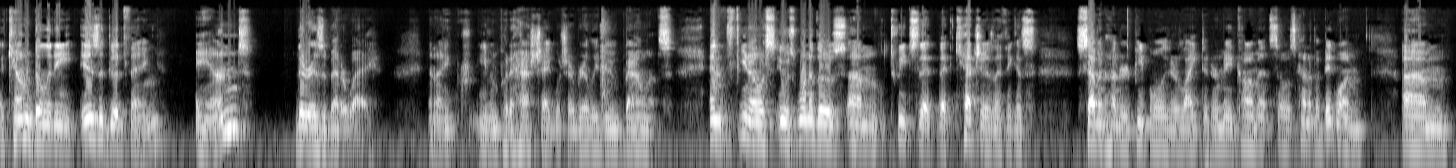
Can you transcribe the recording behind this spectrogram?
Accountability is a good thing, and there is a better way and I even put a hashtag, which I rarely do, balance. And you know, it was, it was one of those um, tweets that that catches. I think it's 700 people either liked it or made comments, so it was kind of a big one. Um,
